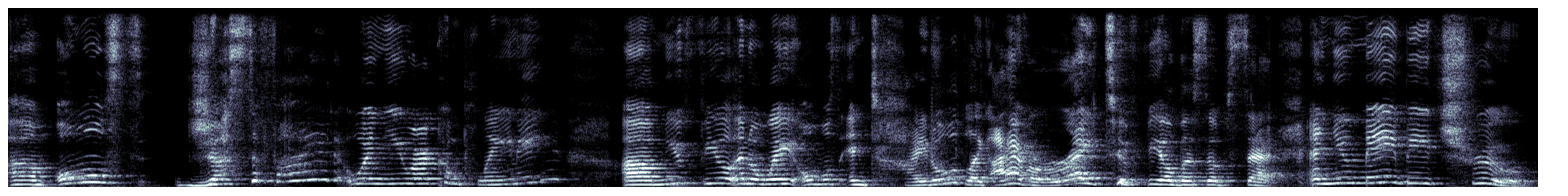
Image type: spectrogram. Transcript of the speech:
um, almost justified when you are complaining. Um, you feel in a way almost entitled, like I have a right to feel this upset. And you may be true,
